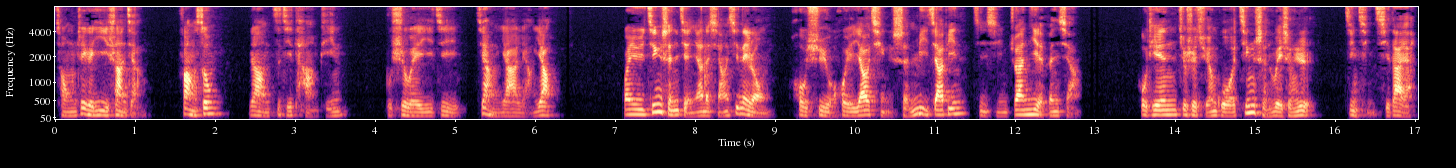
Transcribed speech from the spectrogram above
从这个意义上讲，放松，让自己躺平，不失为一剂降压良药。关于精神减压的详细内容，后续我会邀请神秘嘉宾进行专业分享。后天就是全国精神卫生日，敬请期待啊！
